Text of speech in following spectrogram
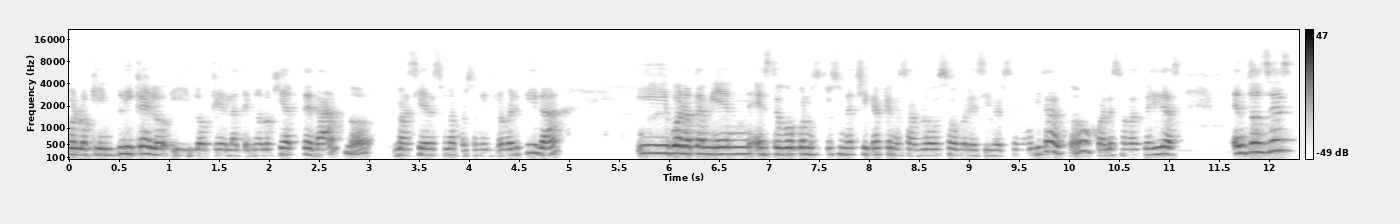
por lo que implica y lo, y lo que la tecnología te da, ¿no? Más si eres una persona introvertida. Y bueno, también estuvo con nosotros una chica que nos habló sobre ciberseguridad, ¿no? ¿Cuáles son las medidas? Entonces,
